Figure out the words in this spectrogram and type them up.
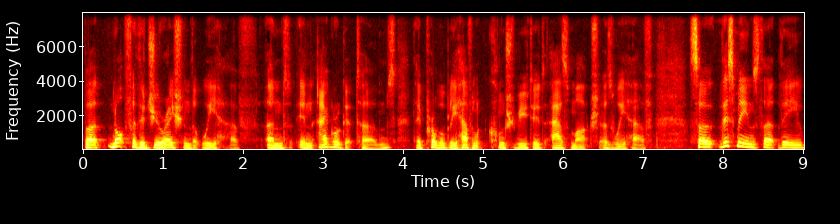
but not for the duration that we have. And in aggregate terms, they probably haven't contributed as much as we have. So this means that the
